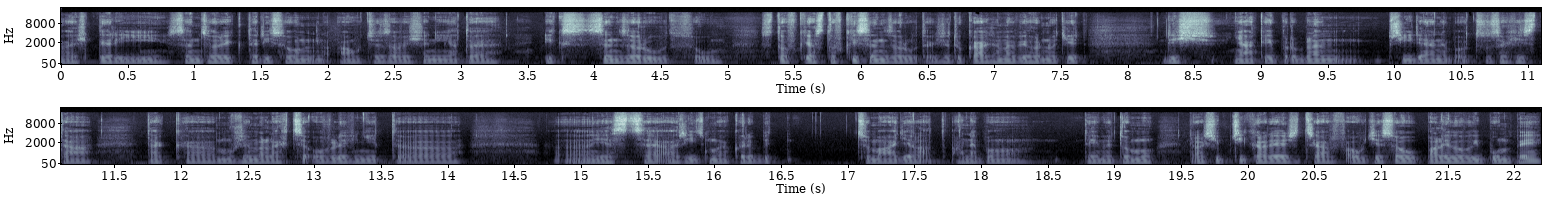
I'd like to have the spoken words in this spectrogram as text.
veškerý senzory, které jsou na autě zavěšený a to je x senzorů, to jsou stovky a stovky senzorů, takže dokážeme vyhodnotit, když nějaký problém přijde nebo co se chystá, tak uh, můžeme lehce ovlivnit uh, jezdce a říct mu, jako kdyby, co má dělat. A nebo dejme tomu, další příklad je, že třeba v autě jsou palivové pumpy.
